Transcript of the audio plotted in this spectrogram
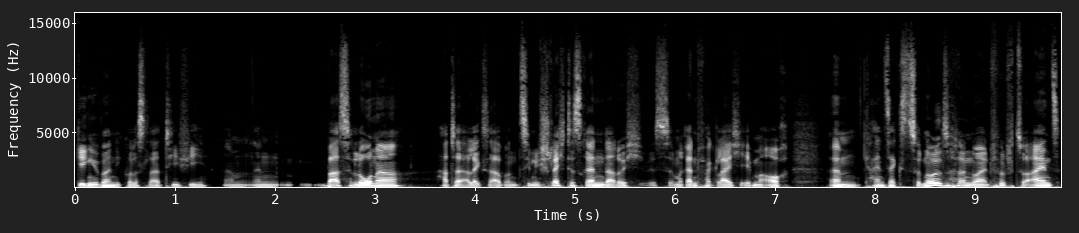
gegenüber Nicolas Latifi. Ähm, in Barcelona hatte Alex Albon ein ziemlich schlechtes Rennen, dadurch ist im Rennvergleich eben auch ähm, kein 6 zu 0, sondern nur ein 5 zu 1.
